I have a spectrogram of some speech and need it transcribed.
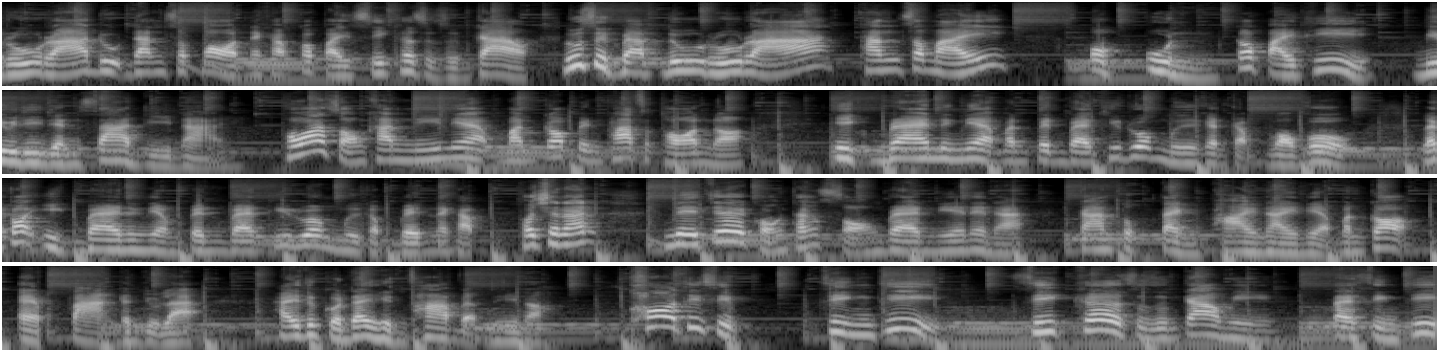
หรูหราดุดันสปอร์ตนะครับก็ไปซีเคอร์009 รู้สึกแบบดูหรูหราทันสมัยอบอุ่นก็ไปที่ BVD Densa D9 เพราะว่า 2 คันนี้เนี่ยมันก็เป็นภาพสะท้อนเนาะอีกแบรนด์หนึ่งเนี่ยมันเป็นแบรนด์ที่ร่วมมือกันกับ Volvo แล้วก็อีกแบรนด์หนึ่งเนี่ยเป็นแบรนด์ที่ร่วมมือกับเบนซ์นะครับ เพราะฉะนั้นเนเจอร์ของทั้ง 2 แบรนด์นี้เนี่ยนะการตกแต่งภายในเนี่ยมันก็แอบต่างกันอยู่แล้ว ให้ทุกคนได้เห็นภาพแบบนี้เนาะข้อที่ 10 สิ่งที่ Seeker 009 มี แต่สิ่งที่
